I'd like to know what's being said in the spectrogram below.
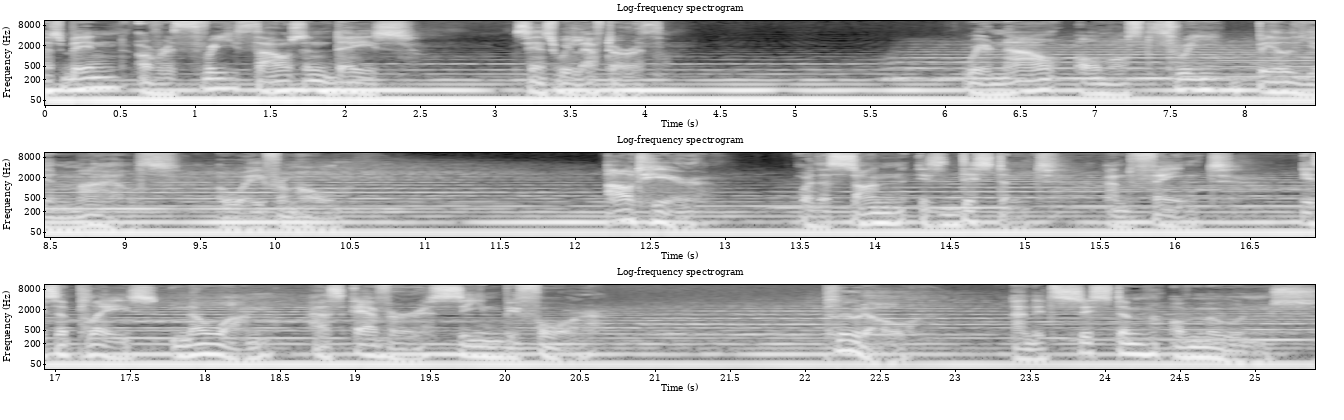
has been over 3,000 days since we left Earth. We're now almost 3 billion miles away from home. Out here, where the sun is distant and faint, is a place no one has ever seen before. Pluto and its system of moons,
